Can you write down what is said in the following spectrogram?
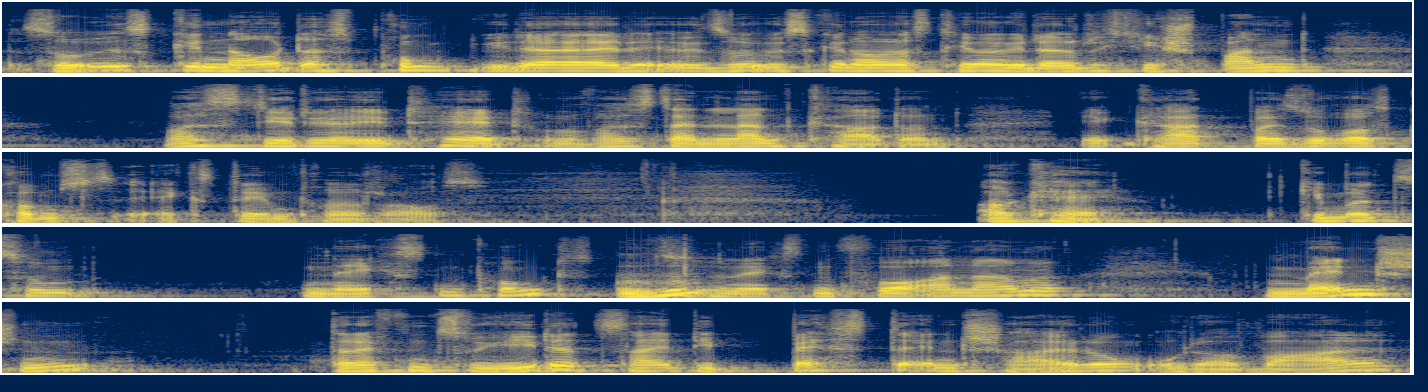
so ist genau das Punkt wieder, so ist genau das Thema wieder richtig spannend. Was ist die Realität und was ist deine Landkarte? Und gerade bei sowas kommst du extrem toll raus. Okay, gehen wir zum nächsten Punkt, zur nächsten Vorannahme. Menschen treffen zu jeder Zeit die beste Entscheidung oder Wahl,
